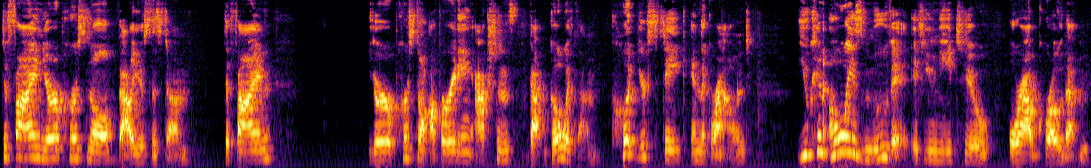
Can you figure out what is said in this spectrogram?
Define your personal value system. Define your personal operating actions that go with them. Put your stake in the ground. You can always move it if you need to or outgrow them.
